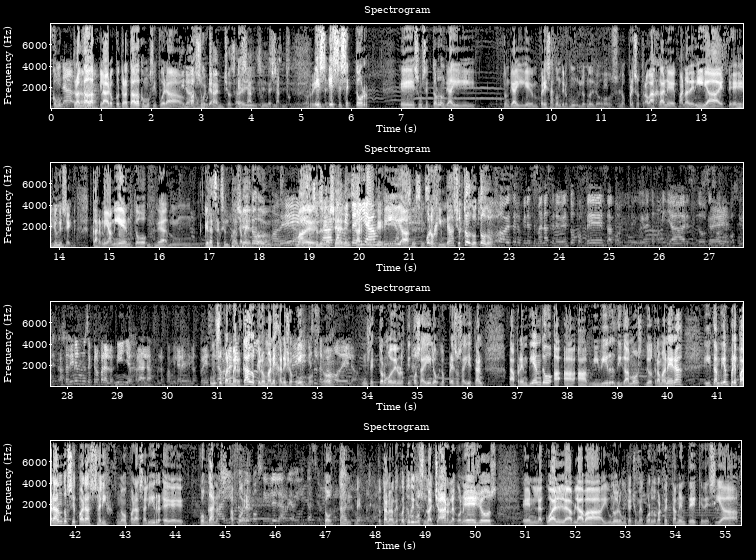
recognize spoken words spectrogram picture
como tratada, ah. claro, tratada como si fuera basura. exacto, es, ese sector es un sector donde hay donde hay empresas donde los, donde los, presos trabajan, eh, panadería, este, yo qué sé, carneamiento. Eh, mm, ¿Qué es la sección talleres? ¿no? Madera. La sección de talleres. Carpintería. bueno, gimnasio, todo, todo. a veces los fines de semana hacen eventos con venta, con eventos familiares y todo, que son posibles. Hasta tienen un sector para los niños, para los familiares de los presos. Un supermercado que los manejan ellos mismos, es un ¿no? Modelo. Un sector modelo. Los tipos ahí, los, los presos ahí están aprendiendo a, vivir, digamos, de otra manera y también preparándose para salir, ¿no? Para salir eh, con ganas Ahí afuera. Es posible la rehabilitación. Totalmente, totalmente. Después tuvimos una charla con ellos en la cual hablaba, y uno de los muchachos me acuerdo perfectamente, que decía,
